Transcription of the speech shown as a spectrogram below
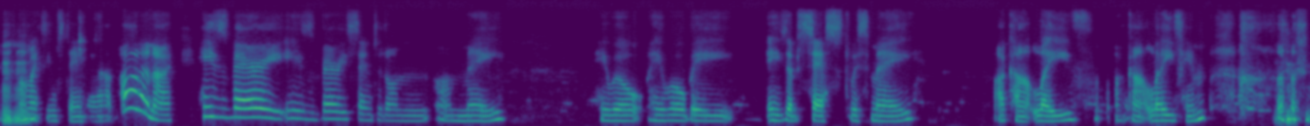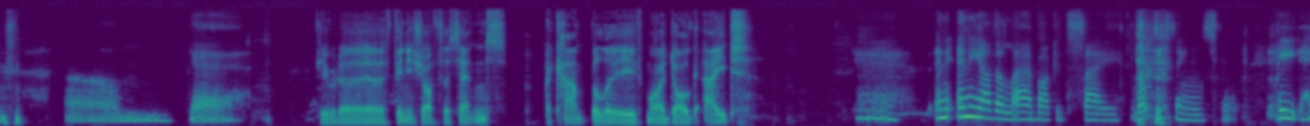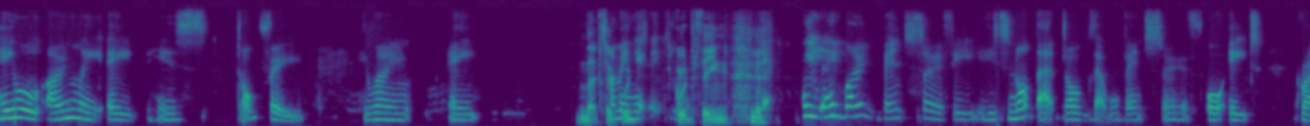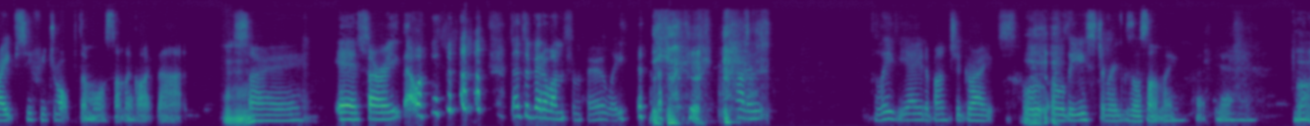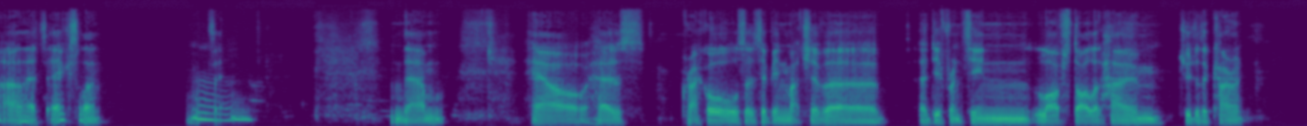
what Mhm. makes him stand out? I don't know. He's very he's very centered on on me. He will he will be. He's obsessed with me. I can't leave. I can't leave him. Um, yeah. if you were to finish off the sentence, I can't believe my dog ate. Yeah. Any any other lab I could say lots of things. He he will only eat his dog food. He won't eat. And that's a I mean, good, he, good thing. he he won't bench surf. He he's not that dog that will bench surf or eat grapes if you drop them or something like that. Mhm. So yeah, sorry that one. That's a better one from Hurley. I believe he ate a bunch of grapes or, or the Easter eggs or something. But yeah. Ah, that's excellent. That's Mm. And, um, how has Crackles, has there been much of a, a difference in lifestyle at home due to the current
